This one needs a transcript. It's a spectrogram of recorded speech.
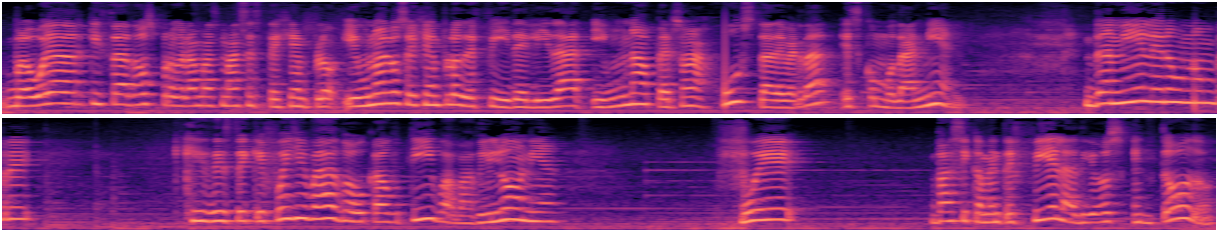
lo voy a dar quizá dos programas más este ejemplo y uno de los ejemplos de fidelidad y una persona justa de verdad es como Daniel. Daniel era un hombre que desde que fue llevado cautivo a Babilonia fue básicamente fiel a Dios en todo.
